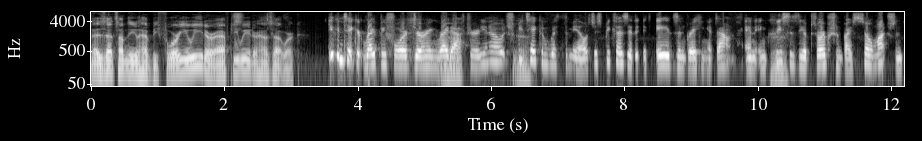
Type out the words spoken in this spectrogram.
Now, is that something you have before you eat or after you eat, or how's that work? You can take it right before, during, right after. You know, it should be taken with the meal just because it, it aids in breaking it down and increases the absorption by so much. And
